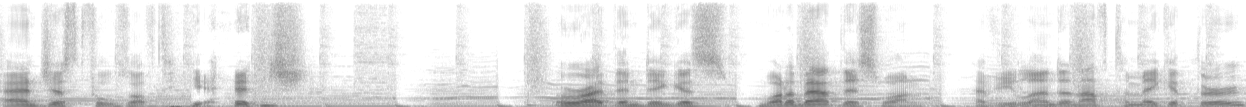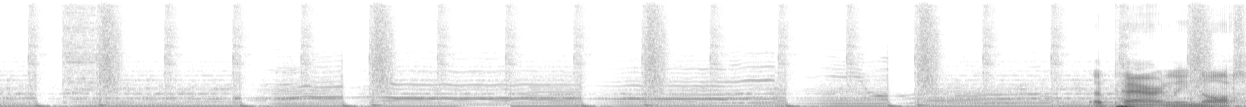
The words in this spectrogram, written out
and just falls off the edge. Alright then, Dingus, what about this one? Have you learned enough to make it through? Apparently not.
